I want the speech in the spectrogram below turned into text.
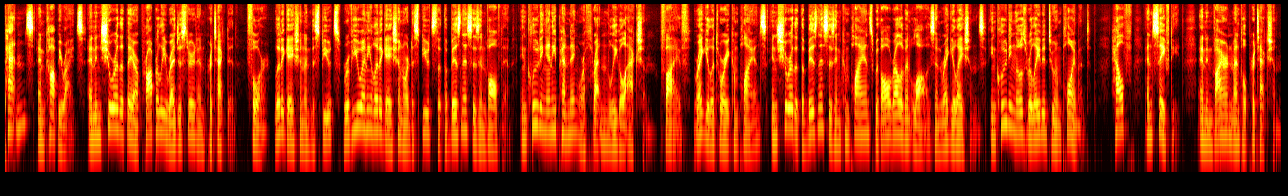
patents, and copyrights, and ensure that they are properly registered and protected. 4. Litigation and disputes. Review any litigation or disputes that the business is involved in, including any pending or threatened legal action. 5. Regulatory compliance. Ensure that the business is in compliance with all relevant laws and regulations, including those related to employment, health and safety, and environmental protection.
